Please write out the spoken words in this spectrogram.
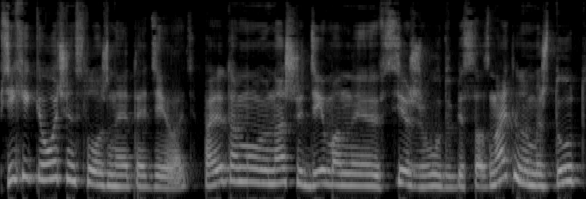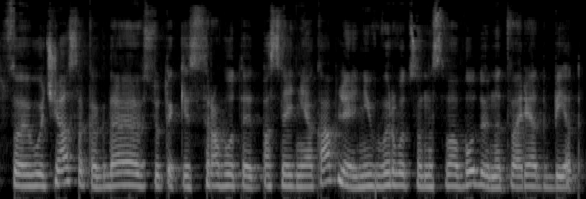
Психике очень сложно это делать. Поэтому наши демоны все живут в бессознательном и ждут своего часа, когда все-таки сработает последняя капля, и они вырвутся на свободу и натворят бед.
